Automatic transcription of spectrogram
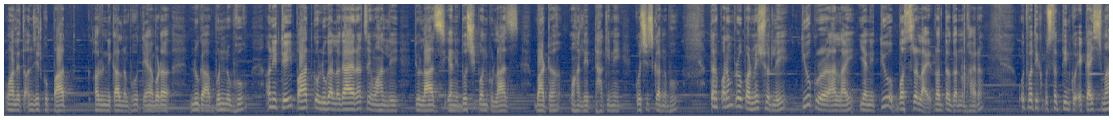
उहाँहरूले त अन्जिरको पातहरू निकाल्नुभयो त्यहाँबाट लुगा बुन्नुभयो अनि त्यही पातको लुगा लगाएर चाहिँ उहाँले त्यो लाज यानि दोषीपनको लाजबाट उहाँले ढाकिने कोसिस गर्नुभयो। तर परमप्रभु परमेश्वरले त्यो कुरालाई यानि त्यो वस्त्रलाई रद्द गर्नु भएर उत्पत्तिको पुस्तक तिनको एक्काइसमा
